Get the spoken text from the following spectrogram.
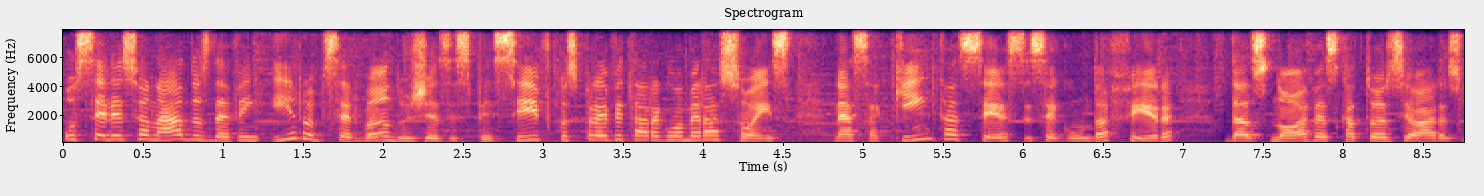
Os selecionados devem ir observando os dias específicos para evitar aglomerações, nessa quinta, sexta e segunda-feira, das 9 às 14 horas,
